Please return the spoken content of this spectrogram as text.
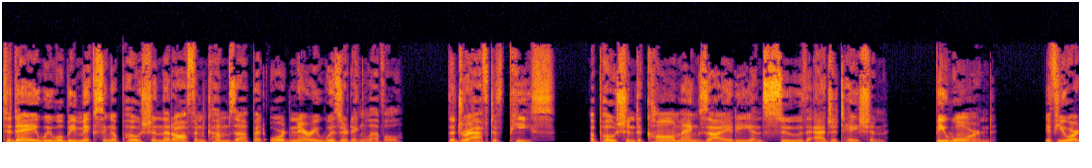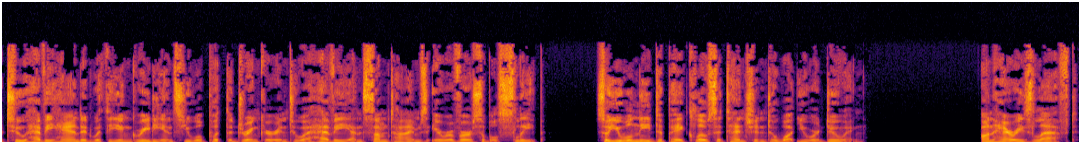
Today we will be mixing a potion that often comes up at ordinary wizarding level, the Draught of Peace, a potion to calm anxiety and soothe agitation. Be warned, if you are too heavy-handed with the ingredients you will put the drinker into a heavy and sometimes irreversible sleep, so you will need to pay close attention to what you are doing. On Harry's left,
